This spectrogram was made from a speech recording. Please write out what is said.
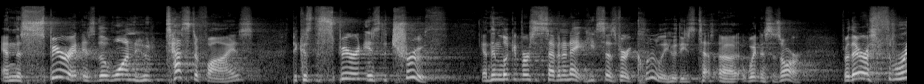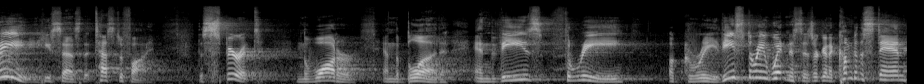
And the Spirit is the one who testifies because the Spirit is the truth. And then look at verses 7 and 8. He says very clearly who these te- uh, witnesses are. For there are three, he says, that testify the Spirit and the water and the blood. And these three agree. These three witnesses are going to come to the stand.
